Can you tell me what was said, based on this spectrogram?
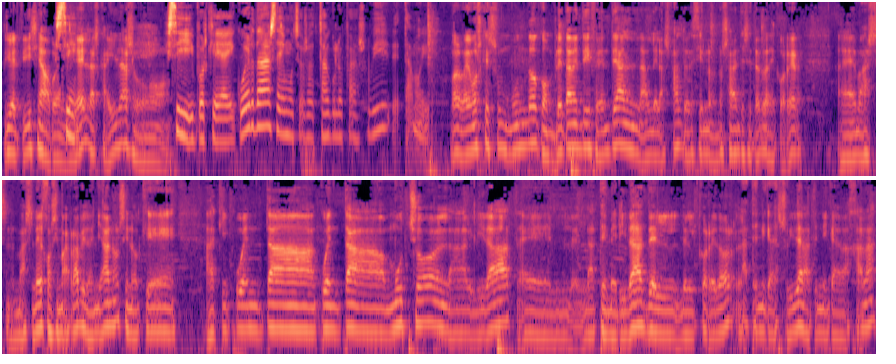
Divertidísima por el Sí. nivel, las caídas o... Sí, porque hay cuerdas, hay muchos obstáculos para subir, está muy bien. Bueno, vemos que es un mundo completamente diferente al, al del asfalto. Es decir, no, no solamente se trata de correr eh, más, más lejos y más rápido en llano, sino que aquí cuenta, cuenta mucho la habilidad, el- la temeridad del, del corredor, la técnica de subida, la técnica de bajada.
